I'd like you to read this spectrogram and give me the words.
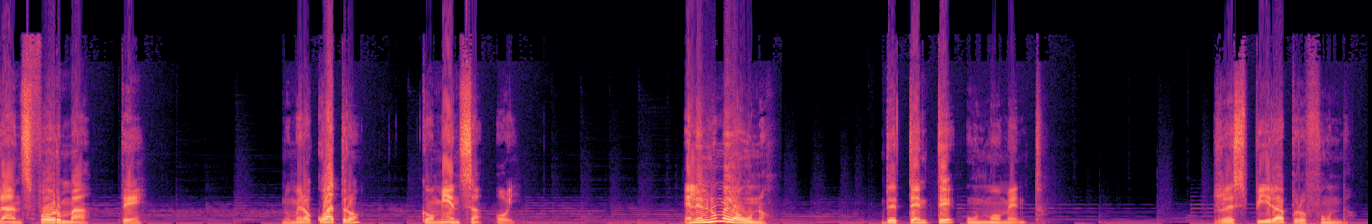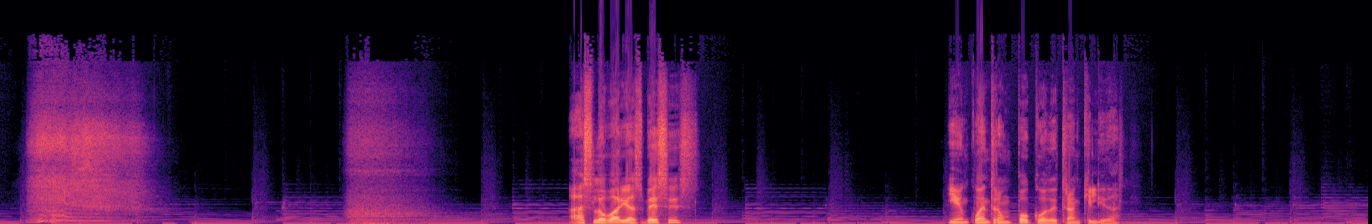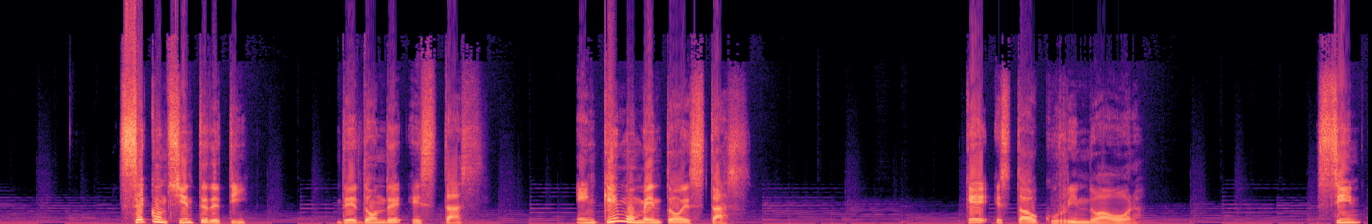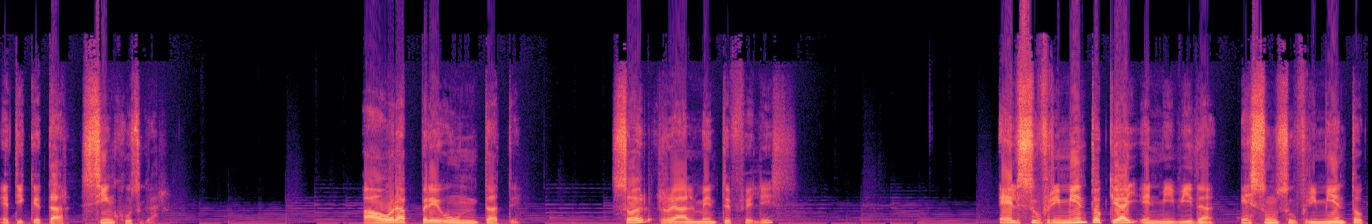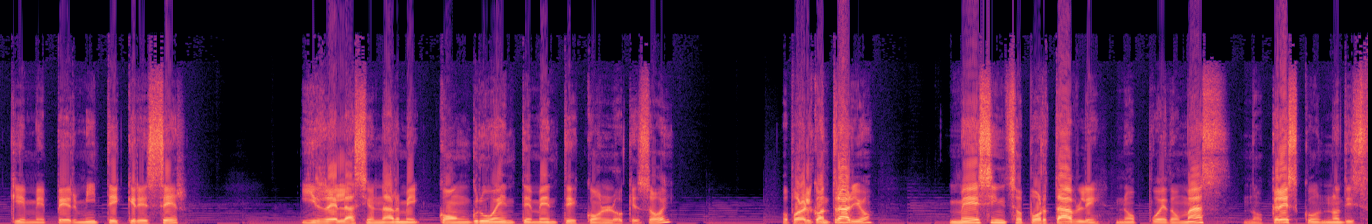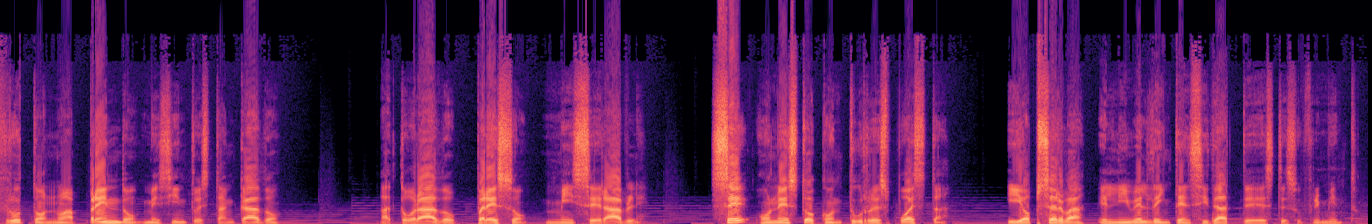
Transfórmate. Número 4. Comienza hoy. En el número 1. Detente un momento. Respira profundo. Hazlo varias veces y encuentra un poco de tranquilidad. Sé consciente de ti, de dónde estás, en qué momento estás, qué está ocurriendo ahora, sin etiquetar, sin juzgar. Ahora pregúntate, ¿soy realmente feliz? El sufrimiento que hay en mi vida es un sufrimiento que me permite crecer y relacionarme congruentemente con lo que soy? ¿O por el contrario, me es insoportable, no puedo más, no crezco, no disfruto, no aprendo, me siento estancado, atorado, preso, miserable? Sé honesto con tu respuesta y observa el nivel de intensidad de este sufrimiento.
